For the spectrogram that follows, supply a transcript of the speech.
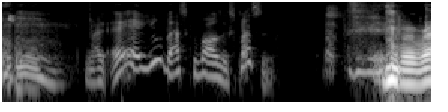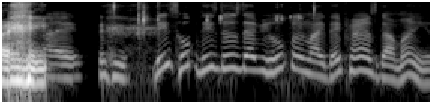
like AAU basketball is expensive. right. like, these hoop these dudes that be hooping like their parents got money.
